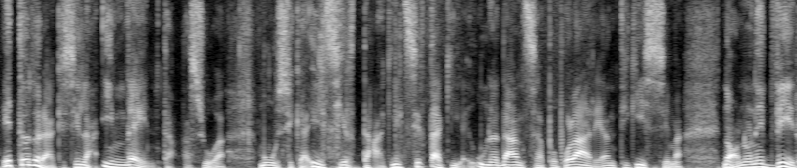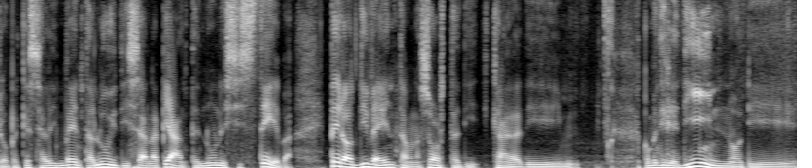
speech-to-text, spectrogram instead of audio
e Teodorakis là inventa la sua musica, il sirtaki. Il sirtaki è una danza popolare antichissima. No, non è vero perché se la inventa lui di sana pianta non esisteva, però diventa una sorta di, di come dire, di inno, di,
